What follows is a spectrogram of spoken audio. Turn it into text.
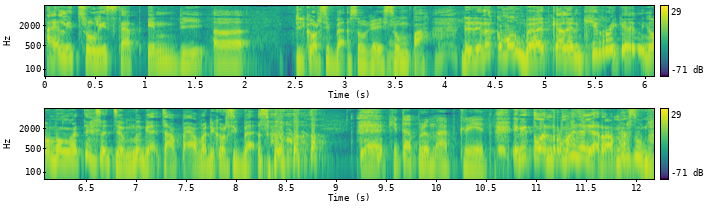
I literally sat in di eh, di kursi bakso guys, sumpah. Dan itu kemong banget kalian kira kan ngomong ngoceh sejam tuh gak capek apa di kursi bakso. Ya kita belum upgrade. Ini tuan rumahnya gak ramah sumpah.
